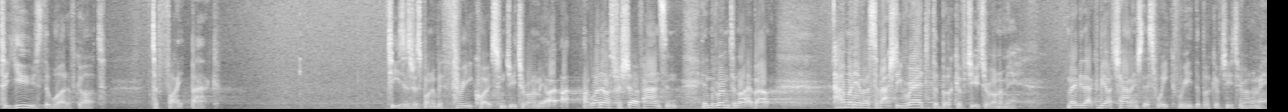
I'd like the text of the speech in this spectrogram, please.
to use the Word of God, to fight back. Jesus responded with three quotes from Deuteronomy. I, I, I won't ask for a show of hands in, in the room tonight about how many of us have actually read the book of Deuteronomy. Maybe that could be our challenge this week. Read the book of Deuteronomy.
